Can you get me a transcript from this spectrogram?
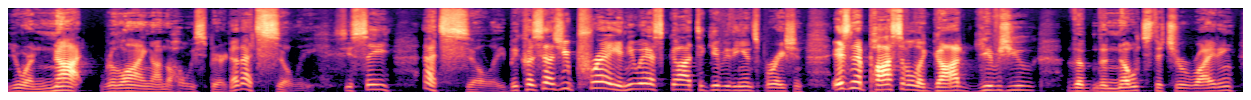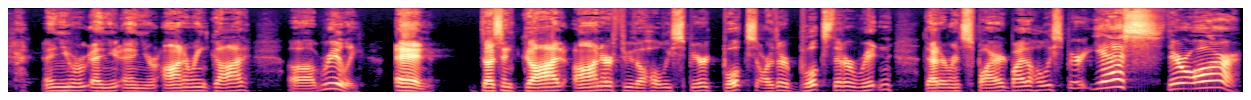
You are not relying on the Holy Spirit. Now that's silly. You see, that's silly because as you pray and you ask God to give you the inspiration, isn't it possible that God gives you the, the notes that you're writing and you're, and, you, and you're honoring God? Uh, really. And doesn't God honor through the Holy Spirit books? Are there books that are written that are inspired by the Holy Spirit? Yes, there are.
